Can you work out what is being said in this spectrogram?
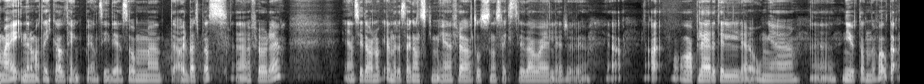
må jeg innrømme at jeg ikke hadde tenkt på Gjensidige som et arbeidsplass før det. Gjensidige har nok endret seg ganske mye fra 2006 til i dag hva ja, å appellere til unge, nyutdannede folk. da.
